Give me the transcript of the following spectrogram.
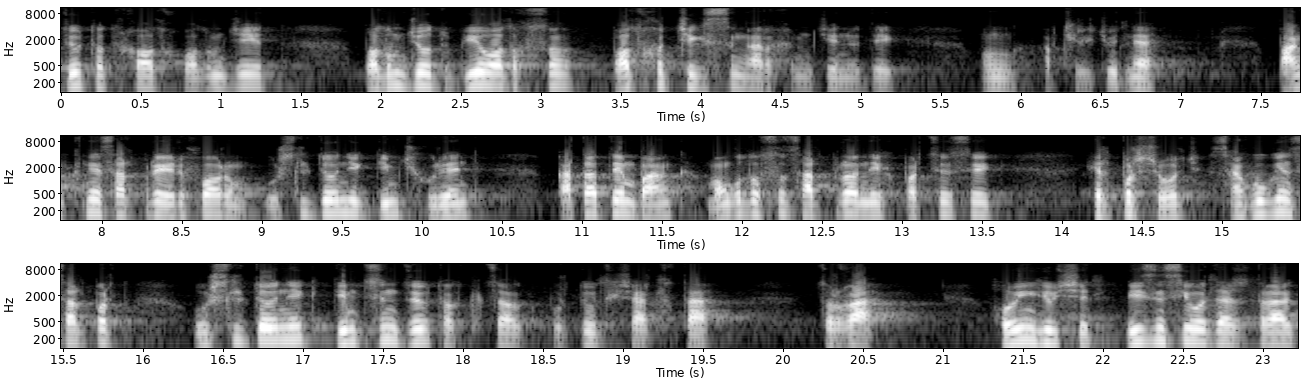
зөв тодорхойлох боломжийг боломжууд бий болгосон болгоход чиглэсэн арга хэмжээнүүдийг мөн авч хэрэгжүүлнэ. Банкны салбарын реформ, өрсөлдөөнийг дэмжих хүрээнд гадаадын банк Монгол улсад салбараа нээх процессыг хэлбэршүүлж санхүүгийн салбарт өрсөлдөөнийг дэмжсэн зөв тогтолцоог бүрдүүлэх шаардлагатай. 6 хувийн хөвшил, бизнесийн үйл ажиллагааг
